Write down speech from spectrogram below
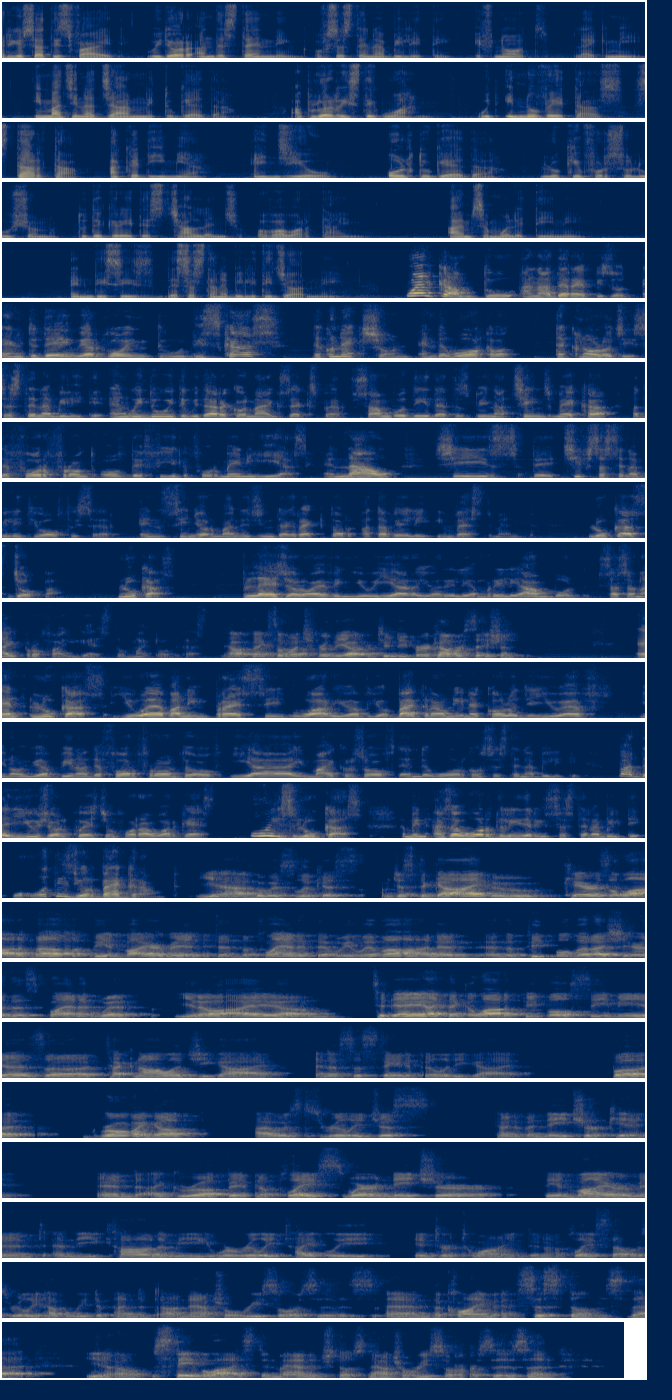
Are you satisfied with your understanding of sustainability? If not, like me, imagine a journey together, a pluralistic one, with innovators, startup, academia, NGO, all together looking for solution to the greatest challenge of our time. I'm Samuele Tini, and this is the Sustainability Journey. Welcome to another episode, and today we are going to discuss the connection and the work about technology, sustainability, and we do it with a recognized expert, somebody that has been a change maker at the forefront of the field for many years. And now she is the Chief Sustainability Officer and Senior Managing Director at Haveli Investment, Lucas Joppa. Lucas, pleasure of having you here. You are really, I'm really humbled. Such an high-profile guest on my podcast. No, thanks so much for the opportunity for a conversation. And Lucas, you have an impressive war. You have your background in ecology. You have you know, you have been at the forefront of AI, Microsoft, and the work on sustainability. But the usual question for our guest, who is Lucas? I mean, as a world leader in sustainability, what is your background? Yeah, who is Lucas? I'm just a guy who cares a lot about the environment and the planet that we live on and, and the people that I share this planet with. You know, I um, today I think a lot of people see me as a technology guy and a sustainability guy. But growing up, I was really just kind of a nature kid. And I grew up in a place where nature, the environment, and the economy were really tightly intertwined in a place that was really heavily dependent on natural resources and the climate systems that you know stabilized and managed those natural resources and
